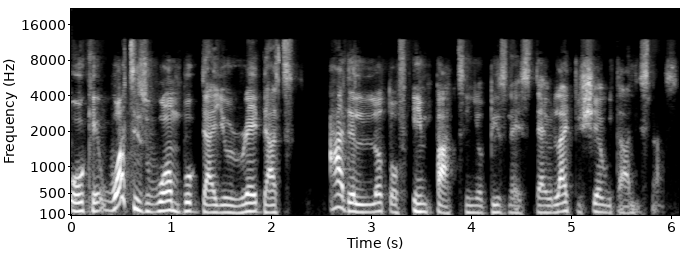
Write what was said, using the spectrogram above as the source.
Okay, what is one book that you read that had a lot of impact in your business that you'd like to share with our listeners?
